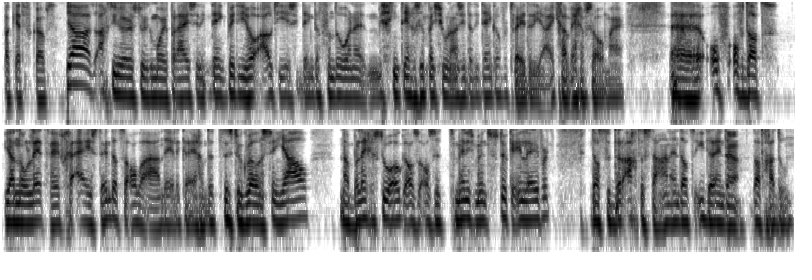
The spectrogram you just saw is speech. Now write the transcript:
pakket verkoopt? Ja, 18 euro is natuurlijk een mooie prijs. En ik denk, weet niet hoe oud hij is. Ik denk dat Van Doorn misschien tegen zijn pensioen aanziet... dat hij denkt over twee, drie jaar, ik ga weg of zo. Maar, uh, of, of dat ja, Nolet heeft geëist hè, dat ze alle aandelen krijgen. Dat is natuurlijk wel een signaal naar beleggers toe ook, als, als het management stukken inlevert, dat ze erachter staan en dat iedereen dat, ja. dat gaat doen.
